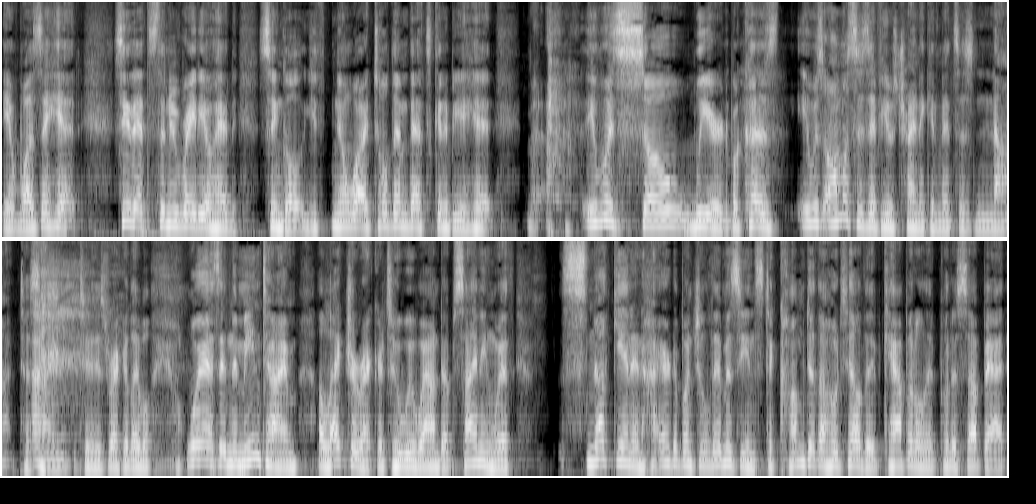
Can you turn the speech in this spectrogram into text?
it was a hit. See, that's the new Radiohead single. You know what? I told them that's going to be a hit. It was so weird because it was almost as if he was trying to convince us not to sign to his record label. Whereas in the meantime, Elektra Records, who we wound up signing with, snuck in and hired a bunch of limousines to come to the hotel that Capitol had put us up at.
